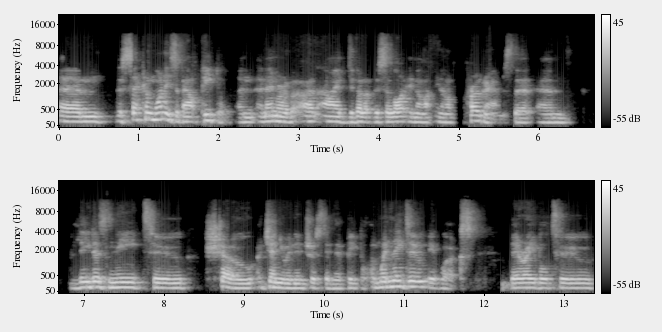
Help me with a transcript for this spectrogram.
Um, the second one is about people, and, and Emma, I, I've developed this a lot in our in our programs that um, leaders need to show a genuine interest in their people, and when they do, it works. They're able to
